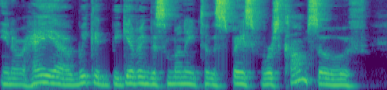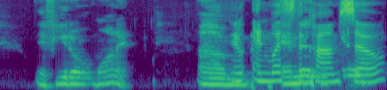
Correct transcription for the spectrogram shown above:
you know, hey, uh, we could be giving this money to the Space Force COMSO if if you don't want it. Um, and what's and the then, COMSO?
